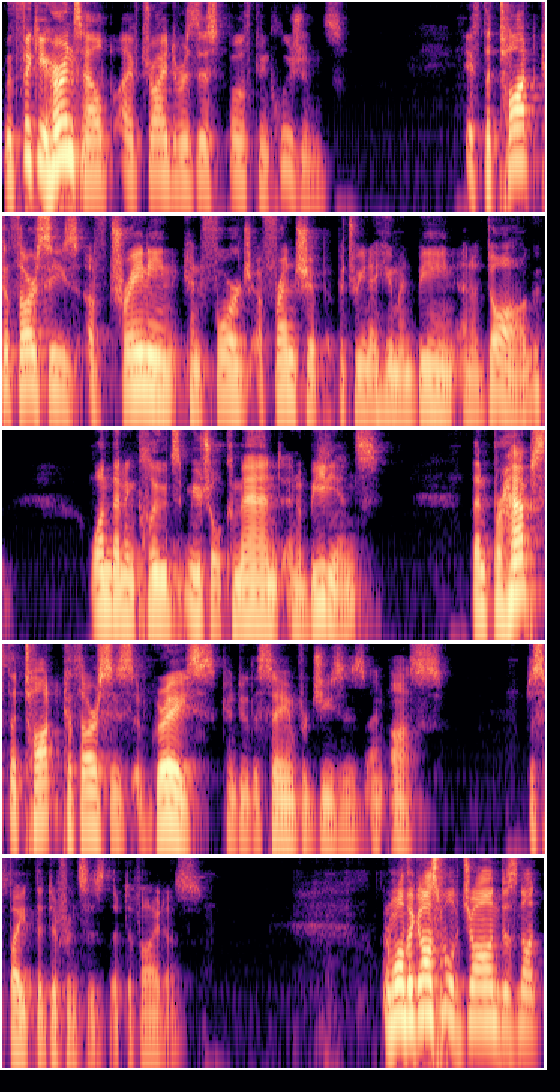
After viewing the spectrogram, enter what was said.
With Vicki Hearne's help, I've tried to resist both conclusions. If the taught catharses of training can forge a friendship between a human being and a dog, one that includes mutual command and obedience, then perhaps the taught catharsis of grace can do the same for Jesus and us, despite the differences that divide us. And while the Gospel of John does not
